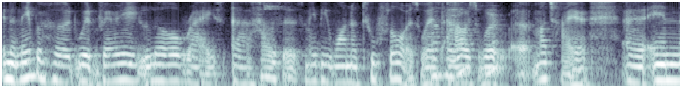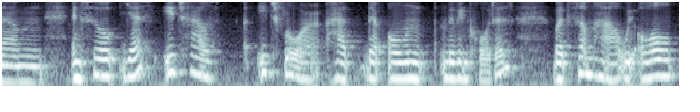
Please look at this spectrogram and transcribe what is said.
in a neighborhood with very low-rise uh, houses, maybe one or two floors, whereas Okay, ours were uh, much higher. Uh, and um, and so yes, each house, each floor had their own living quarters, but somehow we all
